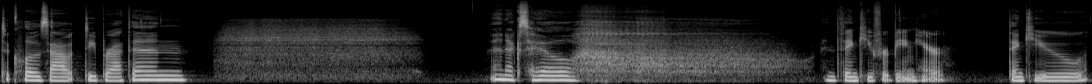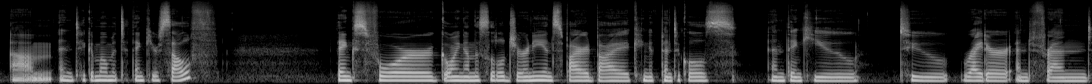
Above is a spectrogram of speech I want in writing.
to close out. Deep breath in and exhale. And thank you for being here. Thank you. Um, and take a moment to thank yourself Thanks for going on this little journey inspired by King of Pentacles. And thank you to writer and friend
